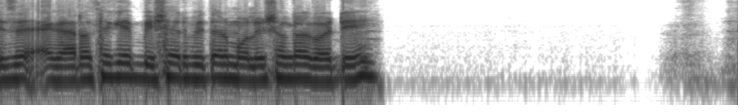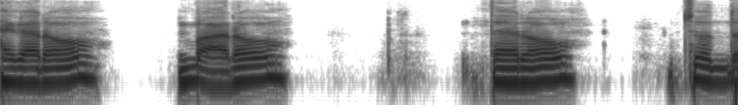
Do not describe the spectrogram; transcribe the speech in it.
এই যে এগারো থেকে বিশের ভিতর মৌলিক সংখ্যা কয়টি? এগারো, বারো, তেরো, চোদ্দ,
